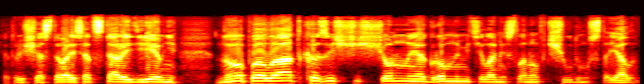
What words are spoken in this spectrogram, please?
которые еще оставались от старой деревни, но палатка, защищенная огромными телами слонов, чудом устояла.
